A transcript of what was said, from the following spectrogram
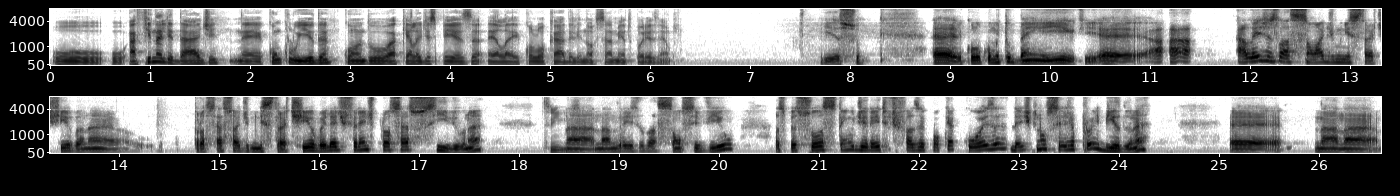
o, o, a finalidade né, concluída quando aquela despesa ela é colocada ali no orçamento, por exemplo. Isso. É, ele colocou muito bem aí que é, a, a, a legislação administrativa, né, processo administrativo, ele é diferente do processo civil, né? Sim. Na, na legislação civil, as pessoas têm o direito de fazer qualquer coisa desde que não seja proibido, né? É, na, na,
